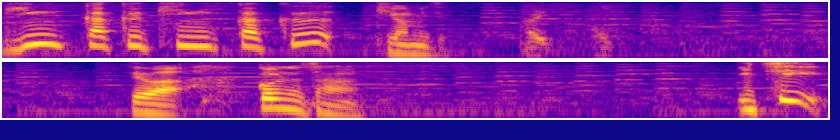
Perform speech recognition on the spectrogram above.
銀閣、金閣、清水。はいでは、ゴニュさん。1位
